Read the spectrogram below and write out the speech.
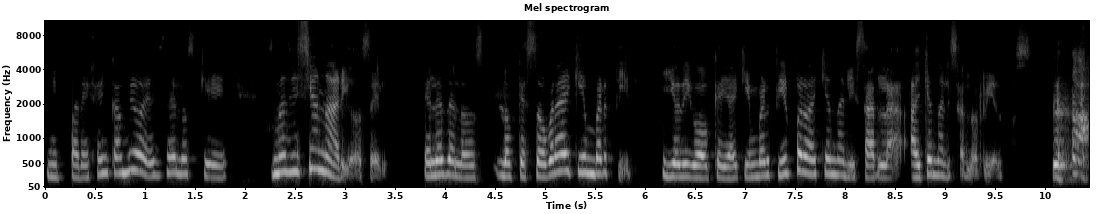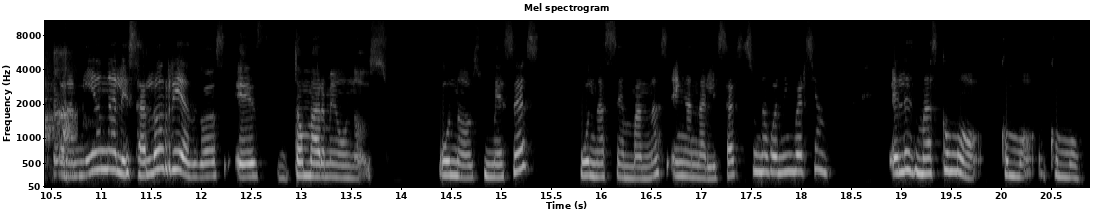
mi pareja, en cambio, es de los que es más visionarios. Él, él es de los, lo que sobra hay que invertir. Y yo digo, ok, hay que invertir, pero hay que analizarla, hay que analizar los riesgos. Para mí analizar los riesgos es tomarme unos, unos meses, unas semanas en analizar si es una buena inversión. Él es más como, como, como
